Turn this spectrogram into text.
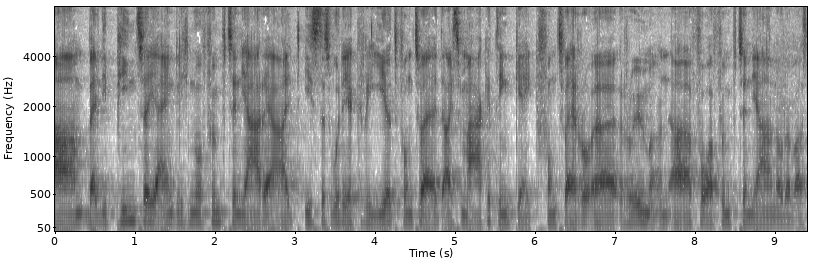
ähm, weil die Pinza ja eigentlich nur 15 Jahre alt ist. Das wurde ja kreiert von zwei, als Marketing-Gag von zwei äh, Römern äh, vor 15 Jahren oder was.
